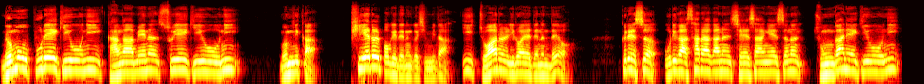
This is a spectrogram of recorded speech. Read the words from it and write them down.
너무 불의 기운이 강하면은 수의 기운이 뭡니까? 피해를 보게 되는 것입니다. 이 조화를 이루어야 되는데요. 그래서 우리가 살아가는 세상에서는 중간의 기운이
